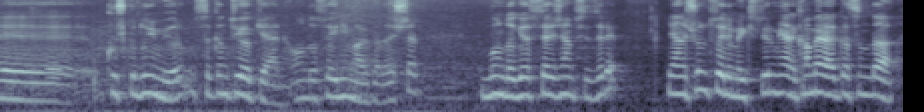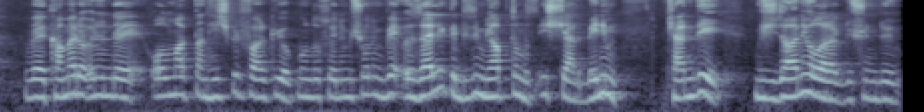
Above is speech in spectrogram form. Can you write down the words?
e, kuşku duymuyorum. Sıkıntı yok yani. Onu da söyleyeyim arkadaşlar. Bunu da göstereceğim sizlere. Yani şunu söylemek istiyorum. Yani kamera arkasında ve kamera önünde olmaktan hiçbir farkı yok. Bunu da söylemiş olayım. Ve özellikle bizim yaptığımız iş yani benim kendi vicdani olarak düşündüğüm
